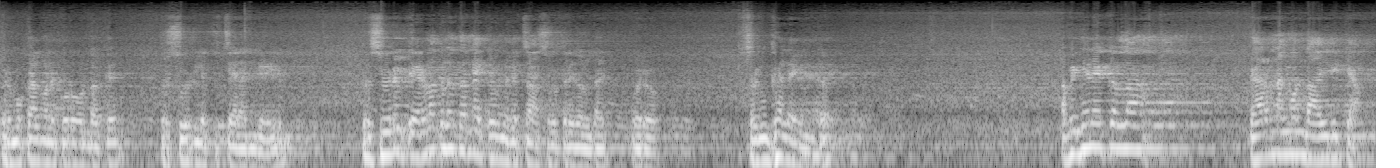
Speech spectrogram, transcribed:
ഒരു മുക്കാൽ മണിക്കൂർ കൊണ്ടൊക്കെ തൃശ്ശൂരിൽ എത്തിച്ചേരാൻ കഴിയും. തൃശ്ശൂരിൽ കേരളത്തിലെ തന്നെ ഏറ്റവും മികച്ച ആശുപത്രികളുടെ ഒരു ശൃംഖലയുണ്ട്. അപ്പൊ ഇങ്ങനെയൊക്കെയുള്ള കാരണം കൊണ്ടായിരിക്കാം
